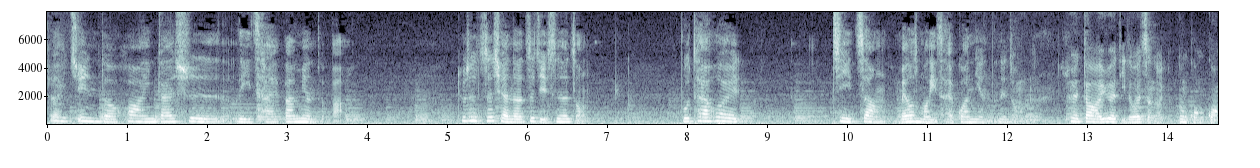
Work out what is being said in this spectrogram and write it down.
最近的话，应该是理财方面的吧。就是之前的自己是那种不太会记账、没有什么理财观念的那种人，所以到了月底都会整个用光光。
